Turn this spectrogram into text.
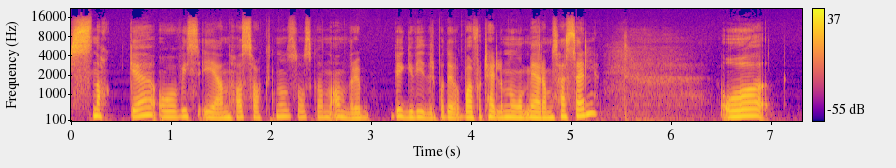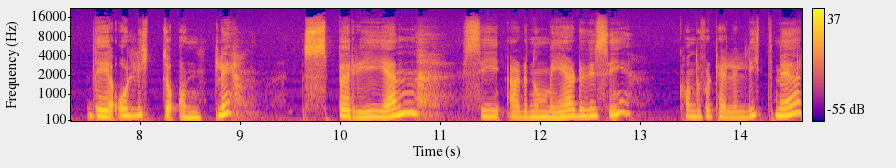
snakke, og hvis én har sagt noe, så skal den andre bygge videre på det og bare fortelle noe mer om seg selv. Og det å lytte ordentlig, spørre igjen, si 'er det noe mer du vil si', kan du fortelle litt mer?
